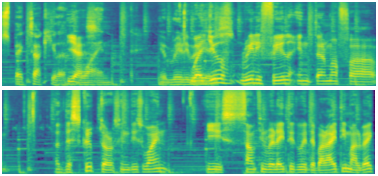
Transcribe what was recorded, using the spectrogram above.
spectacular Yes. wine. It really, really what you really feel in terms of uh, descriptors in this wine is something related with the variety Malbec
